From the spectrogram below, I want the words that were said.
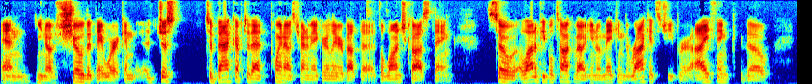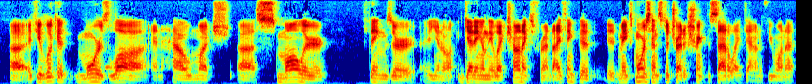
and you know show that they work. And just to back up to that point I was trying to make earlier about the the launch cost thing. So a lot of people talk about you know making the rockets cheaper. I think though, uh, if you look at Moore's law and how much uh, smaller things are you know getting on the electronics front, I think that it makes more sense to try to shrink the satellite down if you want to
